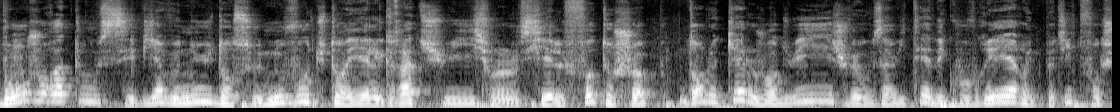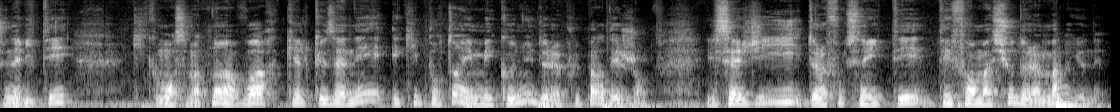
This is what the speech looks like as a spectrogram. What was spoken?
Bonjour à tous et bienvenue dans ce nouveau tutoriel gratuit sur le logiciel Photoshop dans lequel aujourd'hui je vais vous inviter à découvrir une petite fonctionnalité qui commence maintenant à avoir quelques années et qui pourtant est méconnue de la plupart des gens. Il s'agit de la fonctionnalité déformation de la marionnette.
